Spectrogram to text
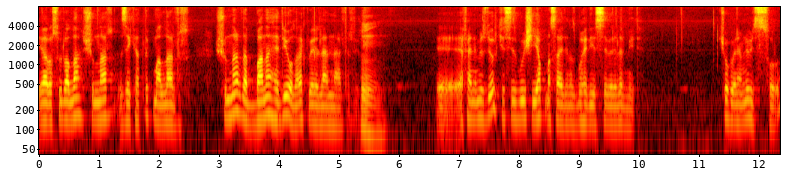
ya Resulallah şunlar zekatlık mallardır. Şunlar da bana hediye olarak verilenlerdir diyor. Hmm. Efendimiz diyor ki siz bu işi yapmasaydınız bu hediye size verilir miydi? Çok önemli bir soru.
